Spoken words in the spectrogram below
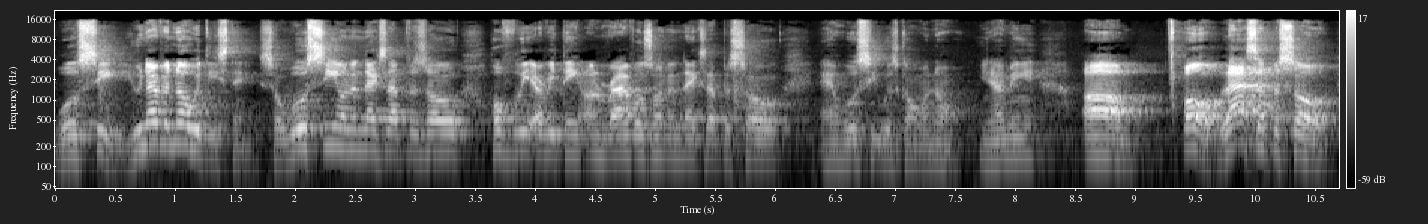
we'll see. You never know with these things. So we'll see on the next episode. Hopefully everything unravels on the next episode and we'll see what's going on. You know what I mean? Um, oh, last episode,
